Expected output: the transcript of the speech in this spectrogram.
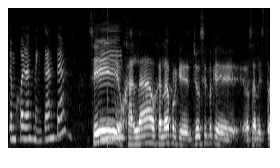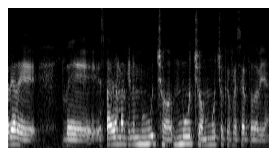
Tom Holland me encanta. Sí, Y- ojalá, ojalá, porque yo siento que, o sea, la historia de, de Spider-Man tiene mucho, mucho, mucho que ofrecer todavía.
